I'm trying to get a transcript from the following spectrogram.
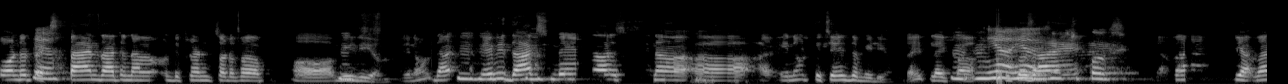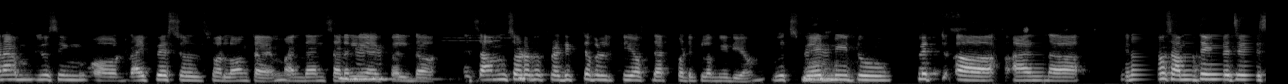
wanted to Yeah. expand that in a different sort of a uh, Mm. medium you know that Mhm, maybe that's mm. made us in a, uh, you know to change the medium right like Mm, uh, yeah, because yeah, i of course. when I- yeah when i'm using uh, dry pastels for a long time and then suddenly i Mhm. felt uh, some sort of a predictability of that particular medium which made me to quit uh, and uh, you know something which is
